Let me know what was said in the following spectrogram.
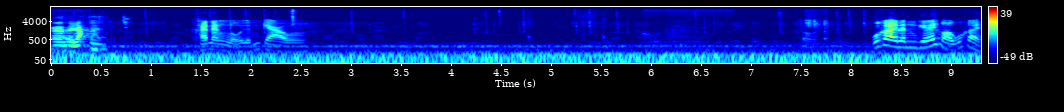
À, hơi đắt á khả năng lụi đỉnh cao. Quốc ơi lên ghế ngồi quốc ơi.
